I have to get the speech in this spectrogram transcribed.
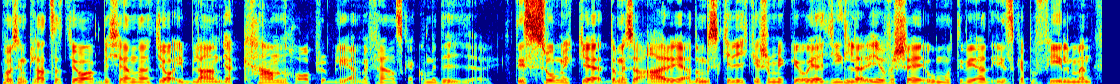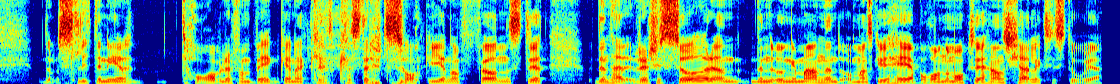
på sin plats att jag bekänner att jag ibland, jag kan ha problem med franska komedier. Det är så mycket, de är så arga, de skriker så mycket och jag gillar i och för sig omotiverad ilska på film, men de sliter ner tavlor från väggarna, kastar ut saker genom fönstret. Den här regissören, den unge mannen då, man ska ju heja på honom också, i hans kärlekshistoria.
